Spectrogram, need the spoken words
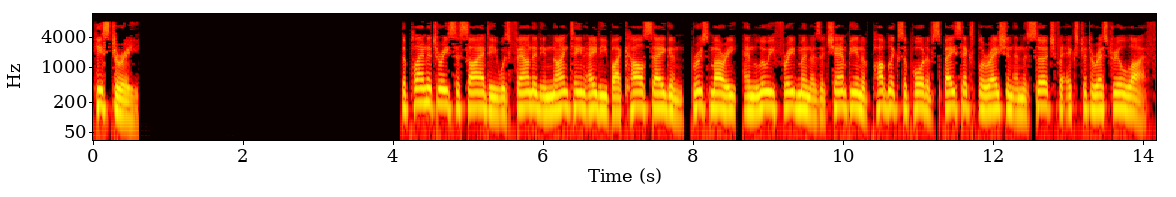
History The Planetary Society was founded in 1980 by Carl Sagan, Bruce Murray, and Louis Friedman as a champion of public support of space exploration and the search for extraterrestrial life.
